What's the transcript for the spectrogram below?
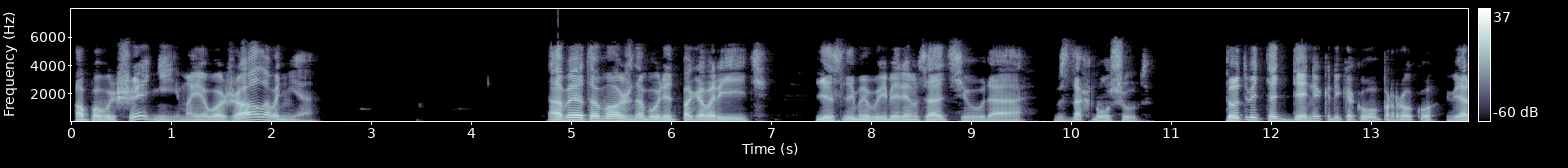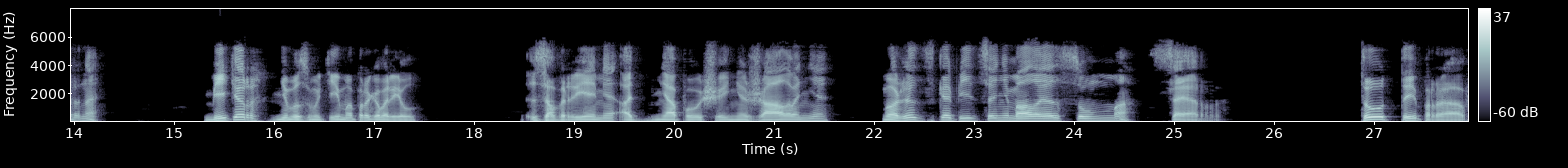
о повышении моего жалования. Об этом можно будет поговорить, если мы выберемся отсюда, — вздохнул Шут. Тут ведь от денег никакого проку, верно? Бикер невозмутимо проговорил. За время от дня повышения жалования может скопиться немалая сумма, сэр. Тут ты прав,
